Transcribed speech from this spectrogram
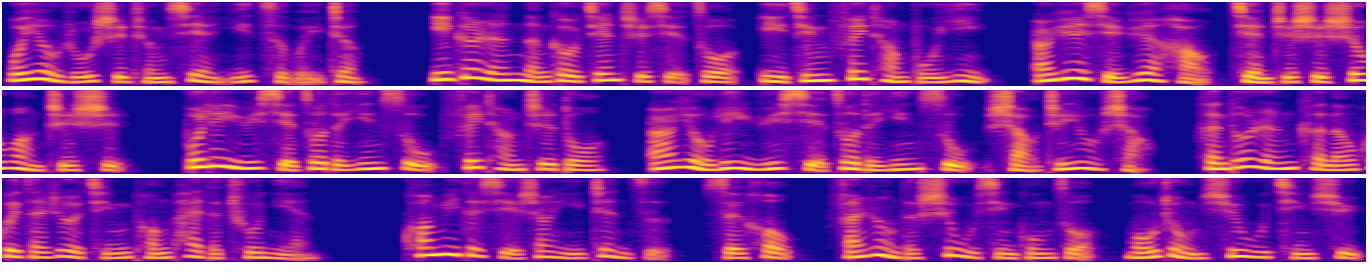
唯有如实呈现，以此为证。一个人能够坚持写作，已经非常不易。而越写越好，简直是奢望之事。不利于写作的因素非常之多，而有利于写作的因素少之又少。很多人可能会在热情澎湃的初年，狂迷的写上一阵子，随后繁荣的事务性工作，某种虚无情绪，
